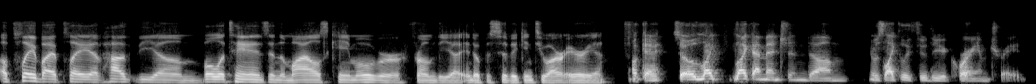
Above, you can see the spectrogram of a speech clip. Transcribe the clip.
a play-by-play of how the um, and the miles came over from the uh, Indo-Pacific into our area? Okay, so like like I mentioned, um, it was likely through the aquarium trade.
